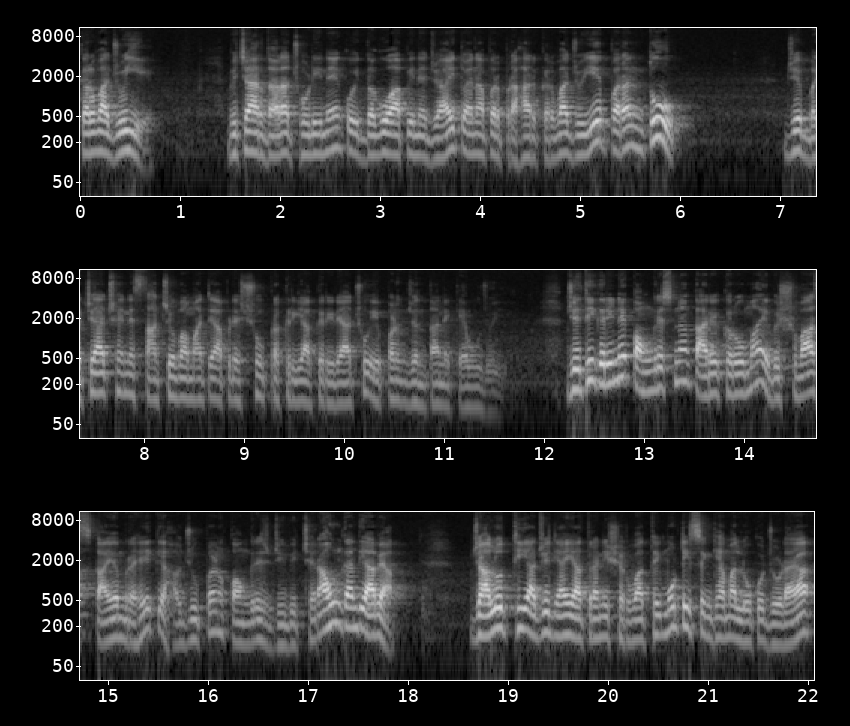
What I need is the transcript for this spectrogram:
કરવા જોઈએ. વિચારધારા છોડીને કોઈ દગો આપીને જાય તો એના પર પ્રહાર કરવા જોઈએ. પરંતુ જે બચ્યા છે એને સાચવવા માટે આપણે શું પ્રક્રિયા કરી રહ્યા છો એ પણ જનતાને કહેવું જોઈએ. જેથી કરીને કોંગ્રેસના કાર્યકરોમાં એ વિશ્વાસ કાયમ રહે કે હજુ પણ કોંગ્રેસ જીવિત છે. રાહુલ ગાંધી આવ્યા. જાલોદથી આજે ન્યાય યાત્રાની શરૂઆત થઈ. મોટી સંખ્યામાં લોકો જોડાયા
